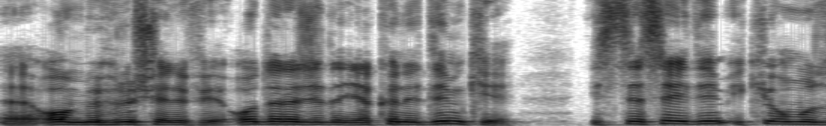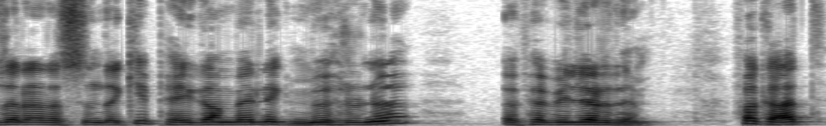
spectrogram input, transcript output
e, o mührü şerifi o derecede yakın idim ki isteseydim iki omuzlar arasındaki peygamberlik mührünü öpebilirdim. Fakat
